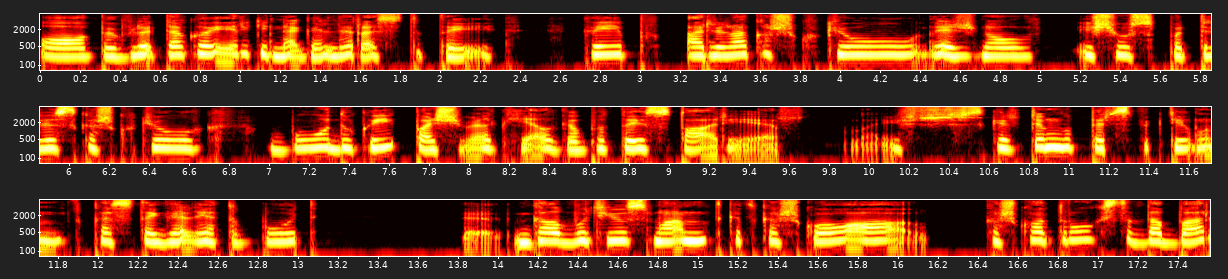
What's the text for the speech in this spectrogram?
o bibliotekoje irgi negali rasti. Tai kaip, ar yra kažkokių, nežinau, iš jūsų patris kažkokių būdų, kaip pažvelgti LGBT istoriją ir na, iš skirtingų perspektyvų, kas tai galėtų būti. Galbūt jūs manot, kad kažko, kažko trūksta dabar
